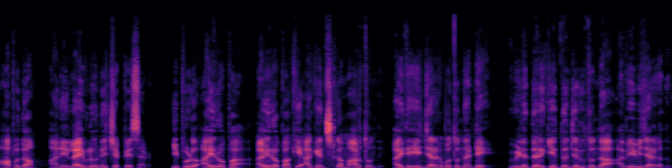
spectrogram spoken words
ఆపుదాం అని లైవ్లోనే చెప్పేశాడు. ఇప్పుడు ఐరోపా ఐరోపాకి అగెన్స్ట్గా మారుతుంది. అయితే ఏం జరగబోతుందంటే వీళ్ళిద్దరికీ యుద్ధం జరుగుతుందా? అవేవి జరగదు.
